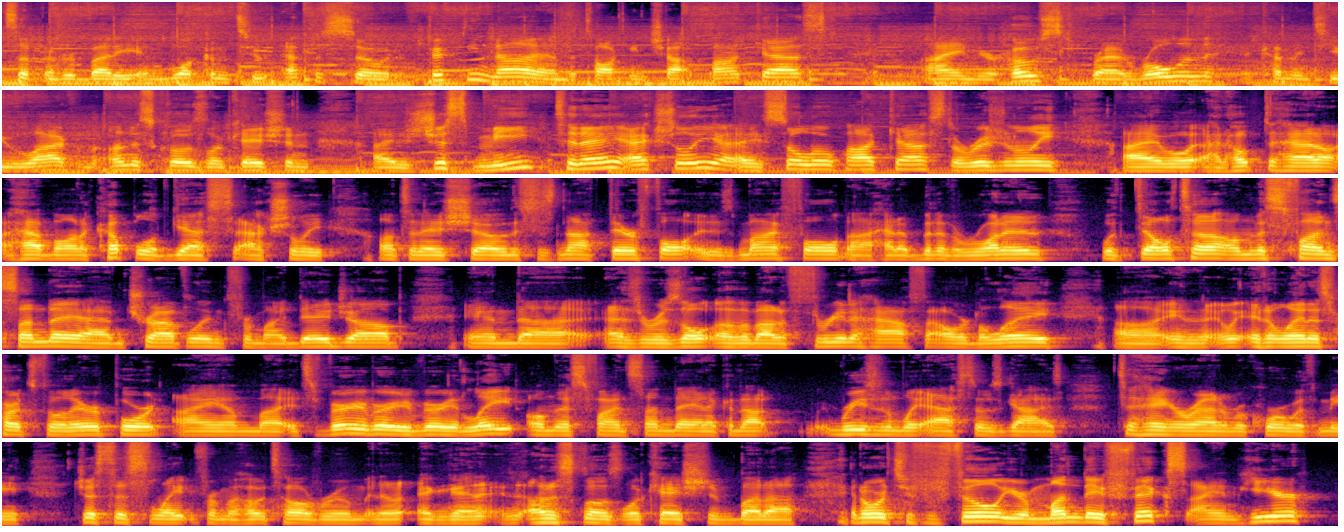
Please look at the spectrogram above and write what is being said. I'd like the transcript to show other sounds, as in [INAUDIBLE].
What's up, everybody, and welcome to episode 59 of the Talking Chop podcast. I am your host, Brad Roland, coming to you live from an undisclosed location. Uh, it's just me today, actually, a solo podcast. Originally, I had hoped to have, have on a couple of guests actually on today's show. This is not their fault, it is my fault. I had a bit of a run in with Delta on this [LAUGHS] fun Sunday. I'm traveling for my day job, and uh, as a result of about a three and a half hour delay uh, in, in, Atlanta's Hartsfield Airport, I am. Uh, it's very, very, very late on this fine Sunday, and I could not reasonably ask those guys to hang around and record with me just this late from a hotel room in a, again an undisclosed location. But uh, in order to fulfill your Monday fix, I am here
